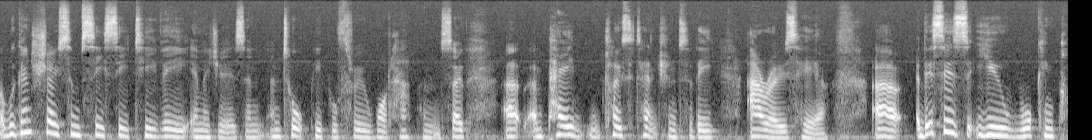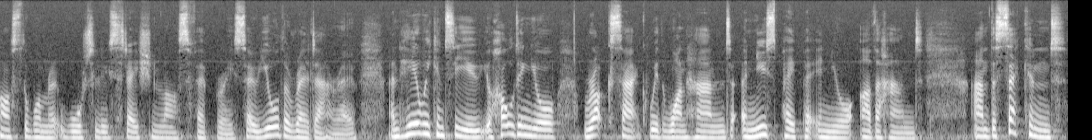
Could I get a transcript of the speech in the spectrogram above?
Uh, we're going to show some CCTV images and, and talk people through what happened. So, uh, and pay close attention to the arrows here. Uh, this is you walking past the woman at Waterloo Station last February. So you're the red arrow, and here we can see you. You're holding your rucksack with one hand, a newspaper in your other hand, and the second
